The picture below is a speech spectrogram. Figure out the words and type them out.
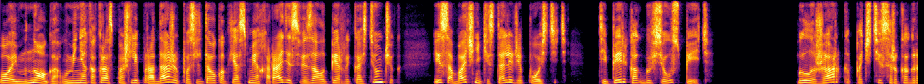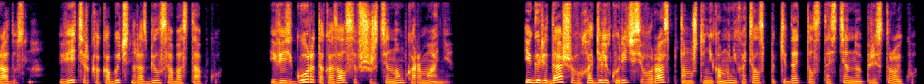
Ой, много. У меня как раз пошли продажи после того, как я смеха ради связала первый костюмчик, и собачники стали репостить. Теперь как бы все успеть. Было жарко, почти 40-градусно. Ветер, как обычно, разбился об остапку. И весь город оказался в шерстяном кармане. Игорь и Даша выходили курить всего раз, потому что никому не хотелось покидать толстостенную пристройку.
